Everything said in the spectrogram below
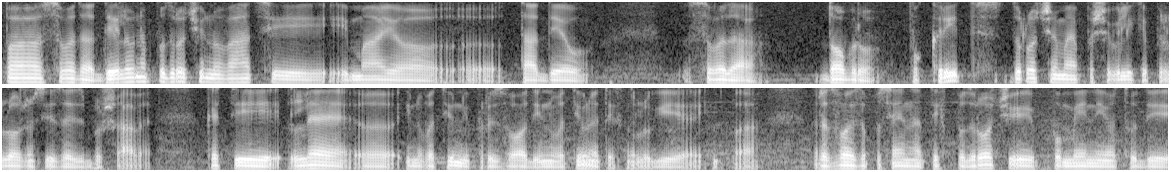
pa seveda delovna področja inovacij imajo uh, ta del seveda dobro pokrit, določene imajo pa še velike priložnosti za izboljšave. Kajti le uh, inovativni proizvodi, inovativne tehnologije in pa razvoj zaposlenih na teh področjih pomenijo tudi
